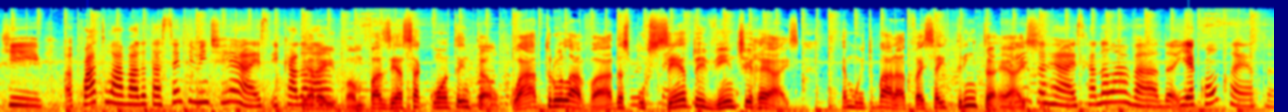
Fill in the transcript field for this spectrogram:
que a 4 lavadas tá 120 reais e cada Peraí, vamos fazer essa conta então. Quatro lavadas por 120 reais. É muito barato, vai sair 30 reais. 30 reais cada lavada e é completa.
